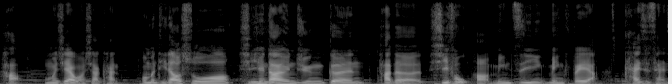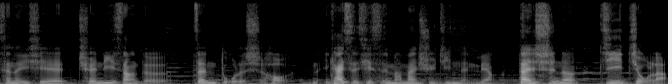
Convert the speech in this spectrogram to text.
好，我们现在往下看，我们提到说，新宣大院君跟他的媳妇啊，闵之英、闵妃啊，开始产生了一些权力上的争夺的时候，一开始其实慢慢蓄积能量，但是呢，积久了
